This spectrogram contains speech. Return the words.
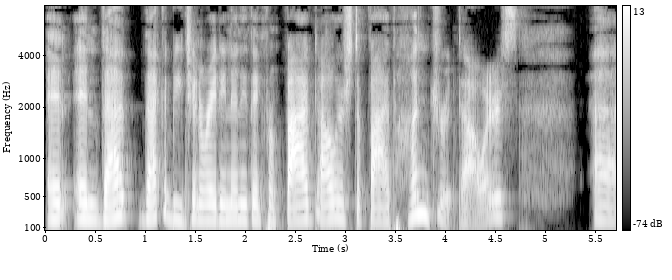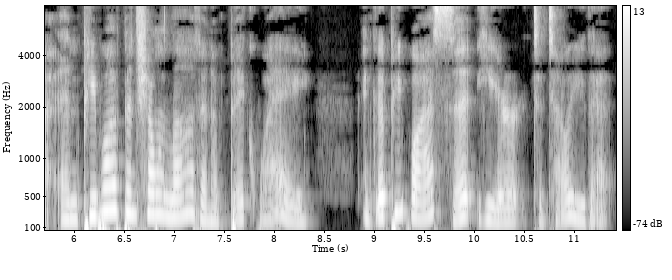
and and that that could be generating anything from five dollars to five hundred dollars. Uh, and people have been showing love in a big way. And good people i sit here to tell you that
